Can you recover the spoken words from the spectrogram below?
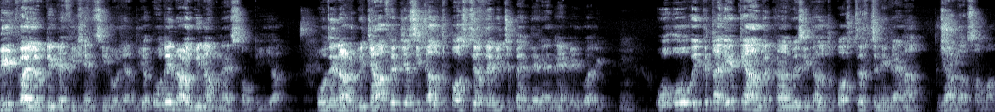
B12 ਦੀ ਡੈਫੀਸ਼ੀਐਂਸੀ ਹੋ ਜਾਂਦੀ ਹੈ ਉਹਦੇ ਨਾਲ ਵੀ ਨਮਨੈਸ ਆਉਂਦੀ ਆ। ਉਹਦੇ ਨਾਲ ਵੀ ਜਾਂ ਫਿਰ ਜੇ ਅਸੀਂ ਗਲਤ ਪੋਸਚਰ ਦੇ ਵਿੱਚ ਪੈਂਦੇ ਰਹਿੰਦੇ ਆ ਕਈ ਵਾਰੀ। ਉਹ ਉਹ ਇੱਕ ਤਾਂ ਇਹ ਧਿਆਨ ਰੱਖਣਾ ਵੀ ਅਸੀਂ ਗਲਤ ਪੋਸਚਰ 'ਚ ਨਹੀਂ ਰਹਿਣਾ ਜ਼ਿਆਦਾ ਸਮਾਂ।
